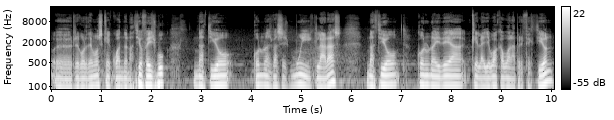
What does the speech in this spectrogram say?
recordemos que cuando nació Facebook, nació con unas bases muy claras, nació con una idea que la llevó a cabo a la perfección,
